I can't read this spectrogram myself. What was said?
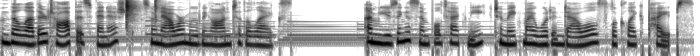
The leather top is finished, so now we're moving on to the legs. I'm using a simple technique to make my wooden dowels look like pipes.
